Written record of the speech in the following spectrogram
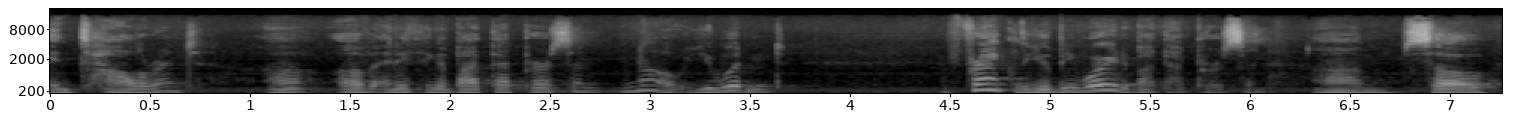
intolerant uh, of anything about that person? No, you wouldn't. Frankly, you'd be worried about that person. Um, so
